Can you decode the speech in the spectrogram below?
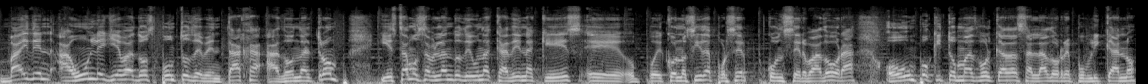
Biden aún le lleva dos puntos de ventaja a Donald Trump. Y estamos hablando de una cadena que es eh, pues, conocida por ser conservadora o un poquito más volcadas al lado republicano.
